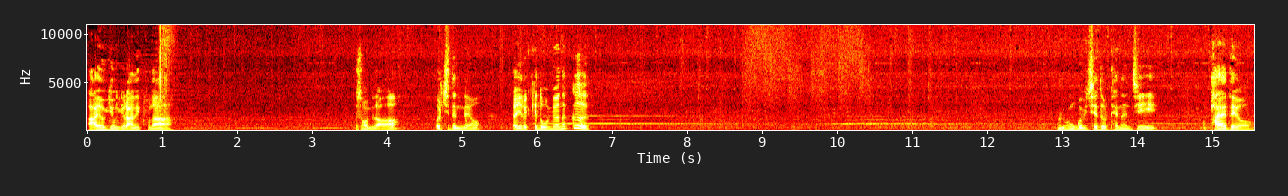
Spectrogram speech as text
아 여기 연결 안 했구나 죄송합니다 뻘짓했네요 자 이렇게 놓으면은 끝 물 공급이 제대로 되는지 봐야 돼요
